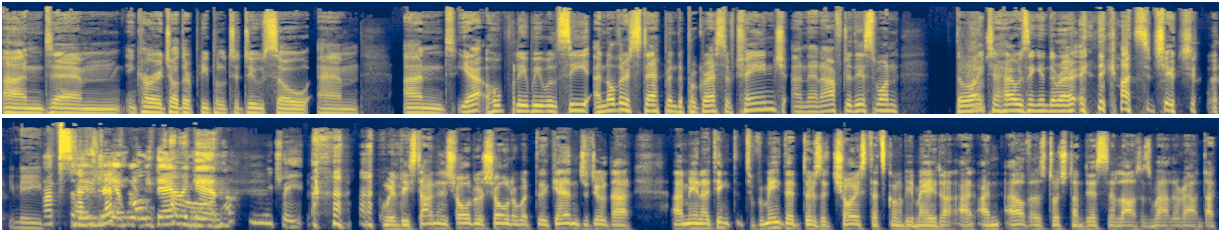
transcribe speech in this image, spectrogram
and um, encourage other people to do so. Um, and yeah, hopefully we will see another step in the progressive change. And then after this one, the right to housing in the in the constitution we need. Absolutely, and we'll be there again. Absolutely, we'll be standing shoulder to shoulder with again to do that. I mean, I think for me that there's a choice that's going to be made, and Ailbhe has touched on this a lot as well around that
